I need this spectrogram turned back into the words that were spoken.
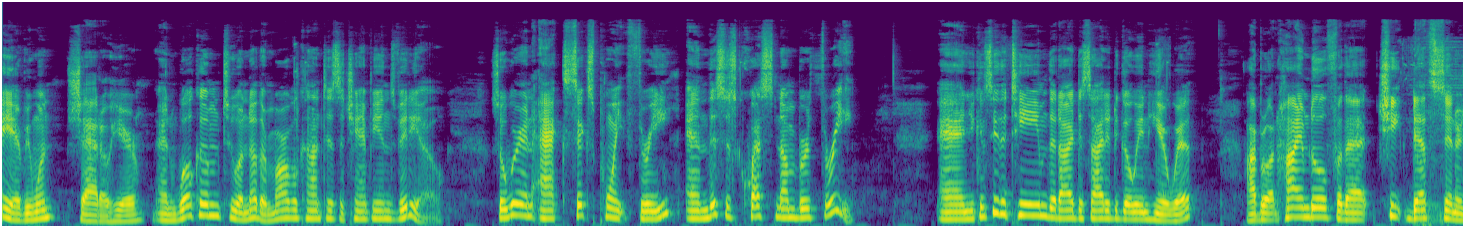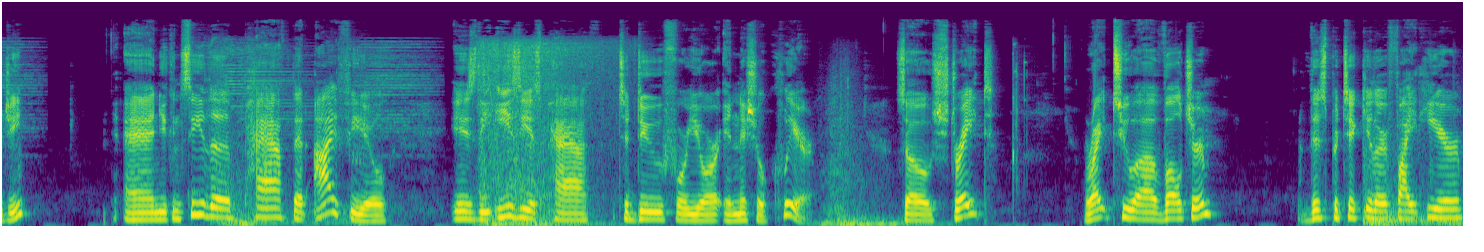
Hey everyone, Shaedow here, and welcome to another Marvel Contest of Champions video. So we're in Act 6.3, and this is quest number 3. And you can see the team that I decided to go in here with. I brought Heimdall for that cheap death synergy. And you can see the path that I feel is the easiest path to do for your initial clear. So straight, right to a Vulture. This particular fight here,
